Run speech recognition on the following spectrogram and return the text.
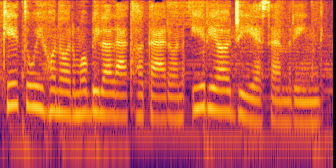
Két új Honor mobil a láthatáron, írja a GSM Ring.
